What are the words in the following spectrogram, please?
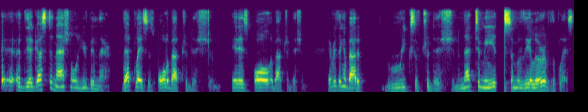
the Augusta National, you've been there. That place is all about tradition. It is all about tradition. Everything about it reeks of tradition, and that to me is some of the allure of the place.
